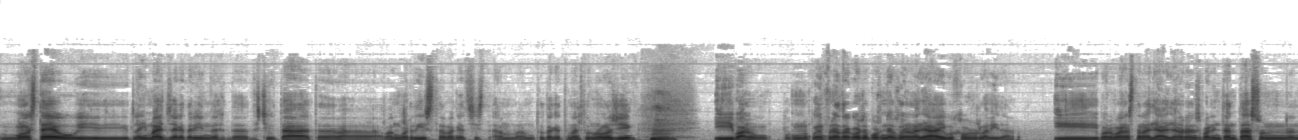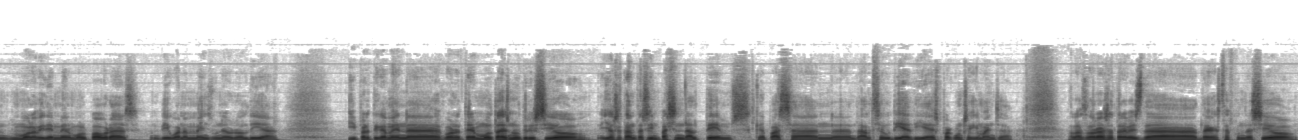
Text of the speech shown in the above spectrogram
molesteu i la imatge que tenim de, de, de ciutat eh, avantguardista amb, aquest, amb, amb tot aquest tema tecnològic mm. i, bueno, no podem fer una altra cosa, doncs aneu donant allà i busqueu-vos la vida i bueno, van estar allà, llavors van intentar, són molt, evidentment, molt pobres, viuen amb menys d'un euro al dia, i pràcticament eh, bueno, tenen molta desnutrició i el 75% del temps que passen eh, del seu dia a dia és per aconseguir menjar. Aleshores, a través d'aquesta fundació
